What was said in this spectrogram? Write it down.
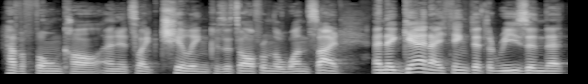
have a phone call and it's like chilling because it's all from the one side. And again, I think that the reason that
